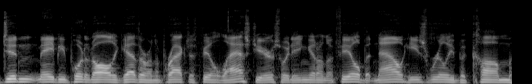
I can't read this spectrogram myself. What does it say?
didn't maybe put it all together on the practice field last year, so he didn't get on the field. But now he's really become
